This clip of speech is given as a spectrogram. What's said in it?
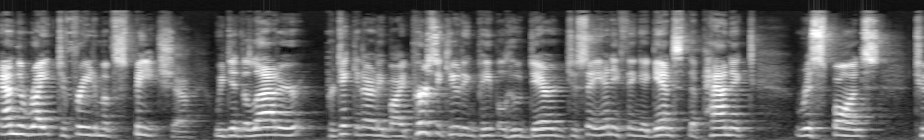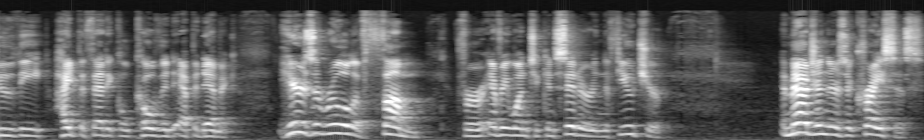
And the right to freedom of speech. Uh, we did the latter particularly by persecuting people who dared to say anything against the panicked response to the hypothetical COVID epidemic. Here's a rule of thumb for everyone to consider in the future. Imagine there's a crisis.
